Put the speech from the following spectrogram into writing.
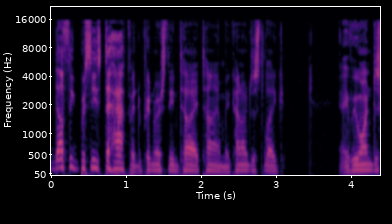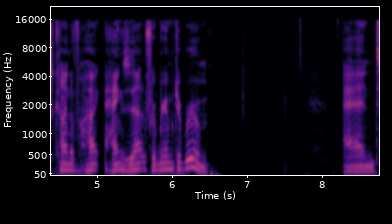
nothing proceeds to happen pretty much the entire time. We kind of just like everyone just kind of ha- hangs out from room to room, and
